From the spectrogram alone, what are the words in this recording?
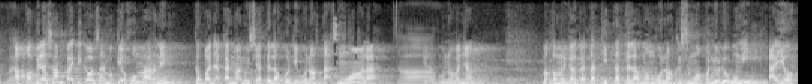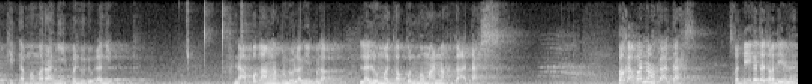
Khumar. Apabila sampai di kawasan Bukit Khumar ni, kebanyakan manusia telah pun dibunuh, tak semualah. Ah. Dia dah bunuh banyak. Maka mereka kata kita telah membunuh ke semua penduduk bumi. Ayuh kita memerangi penduduk langit. Nak perang dengan penduduk langit pula. Lalu mereka pun memanah ke atas. Pakat panah ke atas. Cerdik ke tak cerdik lah?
